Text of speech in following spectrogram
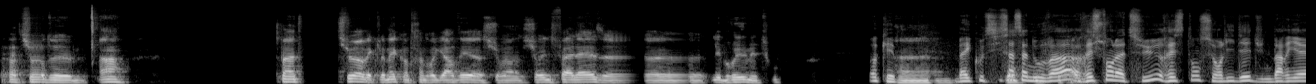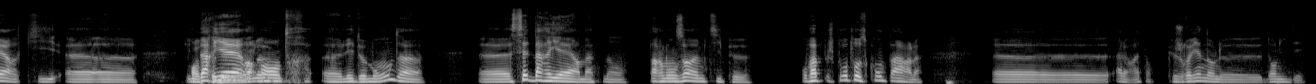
la peinture de. Ah Peinture avec le mec en train de regarder euh, sur, un- sur une falaise euh, les brumes et tout. Ok, Euh, Bah écoute, si ça, Bon, ça nous va, restons là-dessus. Restons sur l'idée d'une barrière qui, euh, une Entre barrière entre euh, les deux mondes. Euh, cette barrière maintenant, parlons-en un petit peu. On va, je propose qu'on parle. euh, alors attends, que je revienne dans le dans l'idée.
